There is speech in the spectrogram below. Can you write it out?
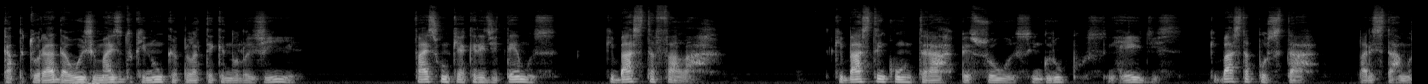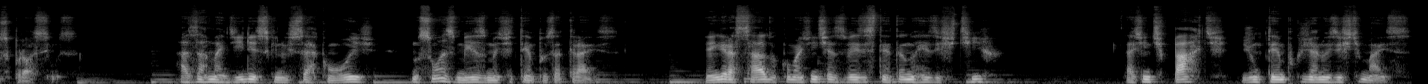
capturada hoje mais do que nunca pela tecnologia, faz com que acreditemos que basta falar que basta encontrar pessoas em grupos, em redes, que basta postar para estarmos próximos. As armadilhas que nos cercam hoje não são as mesmas de tempos atrás. é engraçado como a gente às vezes tentando resistir, a gente parte de um tempo que já não existe mais.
